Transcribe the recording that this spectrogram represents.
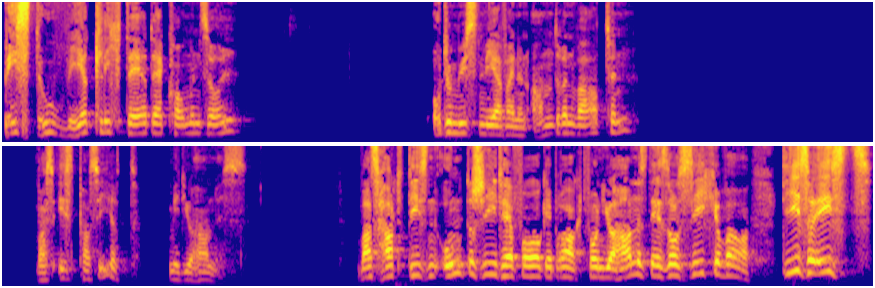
Bist du wirklich der, der kommen soll? Oder müssen wir auf einen anderen warten? Was ist passiert mit Johannes? Was hat diesen Unterschied hervorgebracht von Johannes, der so sicher war? Dieser ist's.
